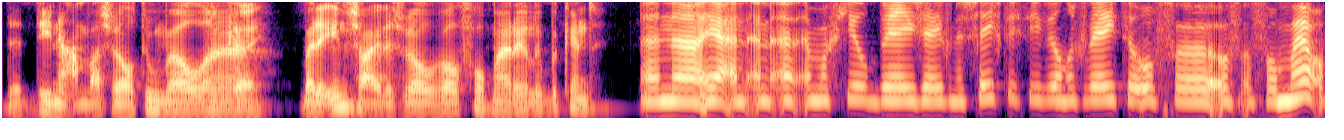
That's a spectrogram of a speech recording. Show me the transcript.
de- die naam was wel toen wel eh, Oké. bij de insiders wel, wel volgens mij redelijk bekend. En, eh, ja, en, en, en en Michiel B77 die wil nog weten of, eh, of Van, Mar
